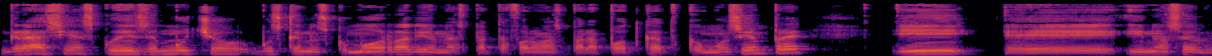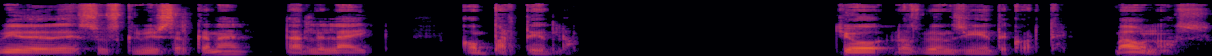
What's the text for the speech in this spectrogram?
Gracias, cuídense mucho, búsquenos como radio en las plataformas para podcast como siempre y, eh, y no se olvide de suscribirse al canal, darle like, compartirlo. Yo los veo en el siguiente corte. Vámonos.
